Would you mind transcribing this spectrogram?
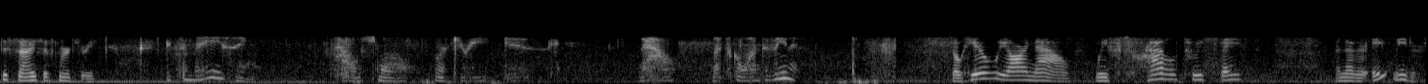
the size of Mercury. It's amazing how small Mercury is. Now, let's go on to Venus. So here we are now. We've traveled through space another eight meters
